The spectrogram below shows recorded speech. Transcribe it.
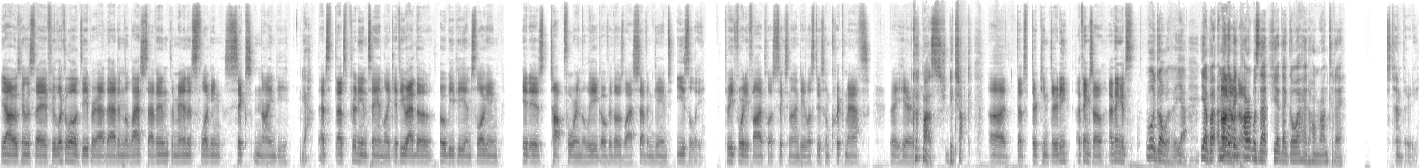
Yeah, I was gonna say if you look a little deeper at that, in the last seven, the man is slugging six ninety. Yeah. That's that's pretty insane. Like if you add the OBP and slugging, it is top four in the league over those last seven games easily. Three forty five plus six ninety. Let's do some quick maths right here. Quick mas, big shock. Uh, that's thirteen thirty. I think so. I think it's We'll go with it, yeah. Yeah, but another no, big no. part was that he had that go ahead home run today. it's ten thirty.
